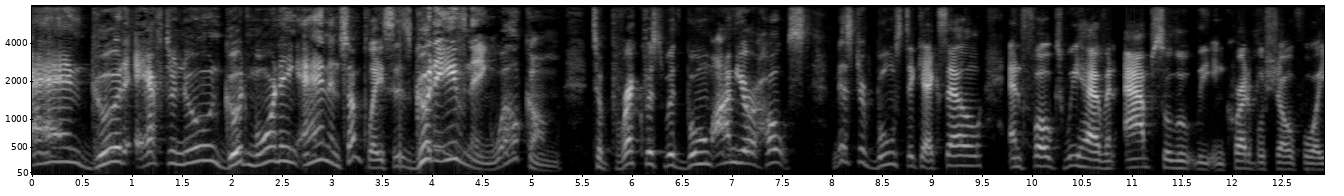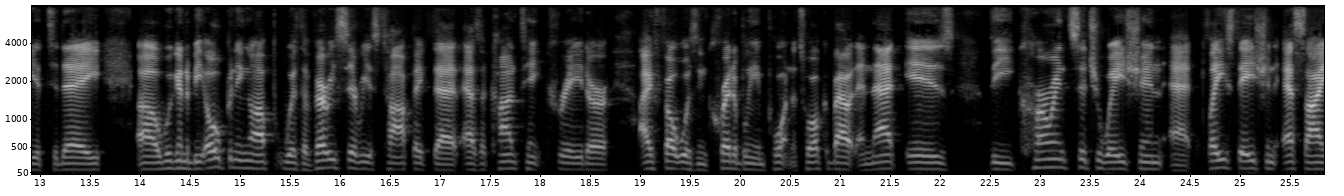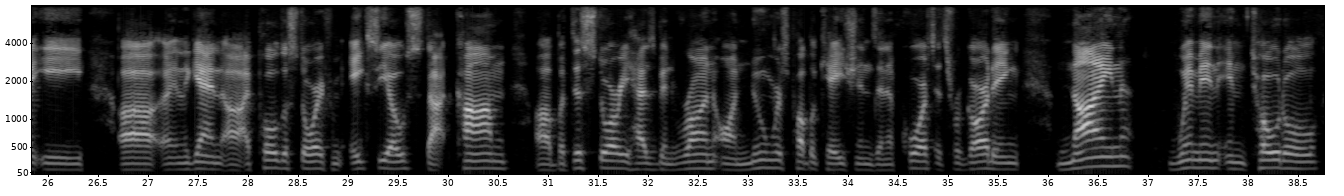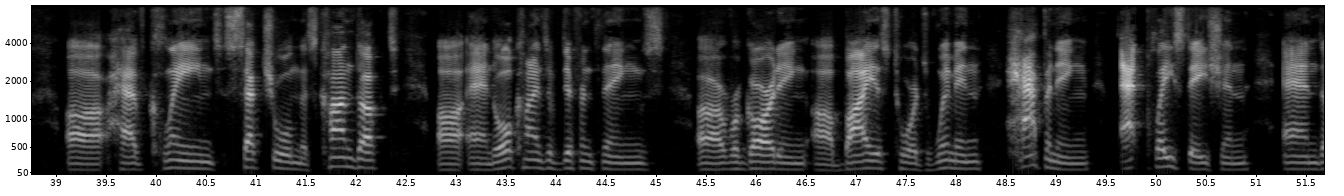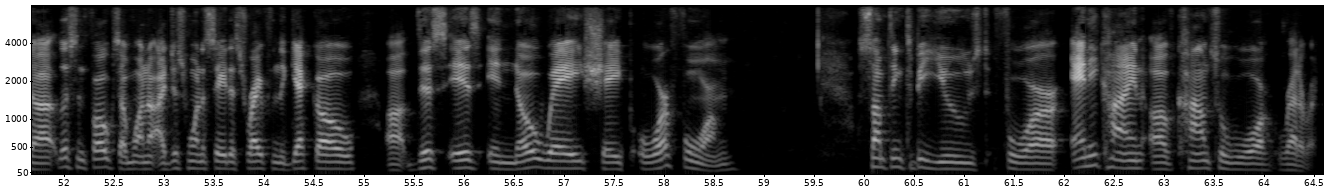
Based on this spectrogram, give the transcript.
and good afternoon, good morning, and in some places, good evening. Welcome to Breakfast with Boom. I'm your host, Mr. Boomstick XL. And folks, we have an absolutely incredible show for you today. Uh, we're going to be opening up with a very serious topic that, as a content creator, I felt was incredibly important to talk about, and that is the current situation at PlayStation SIE uh, and again, uh, I pulled a story from Axios.com, uh, but this story has been run on numerous publications. And of course, it's regarding nine women in total uh, have claimed sexual misconduct uh, and all kinds of different things uh, regarding bias towards women happening at PlayStation. And listen, folks, I want to, I just want to say this right from the get go. Uh, this is in no way, shape, or form something to be used for any kind of console war rhetoric.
